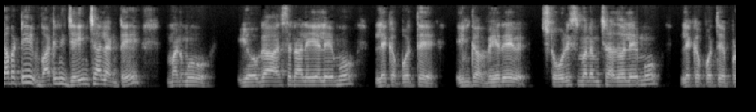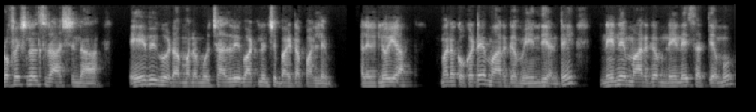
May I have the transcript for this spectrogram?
కాబట్టి వాటిని జయించాలంటే మనము యోగా ఆసనాలు వేయలేము లేకపోతే ఇంకా వేరే స్టోరీస్ మనం చదవలేము లేకపోతే ప్రొఫెషనల్స్ రాసిన ఏవి కూడా మనము చదివి వాటి నుంచి బయటపడలేం అలెలుయ మనకు ఒకటే మార్గం ఏంది అంటే నేనే మార్గం నేనే సత్యము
